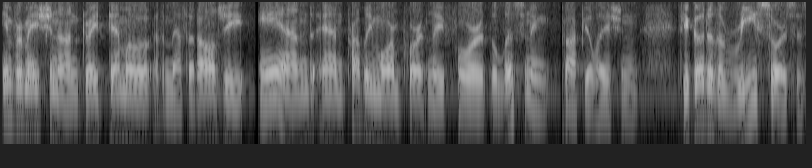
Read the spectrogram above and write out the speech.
information on great demo of the methodology, and and probably more importantly for the listening population, if you go to the resources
